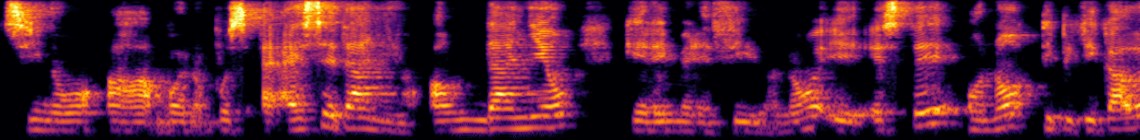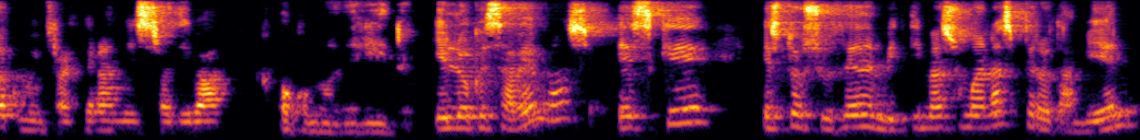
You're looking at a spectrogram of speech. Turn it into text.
sino a, bueno, pues a ese daño, a un daño que era inmerecido, ¿no? esté o no tipificado como infracción administrativa o como delito. Y lo que sabemos es que esto sucede en víctimas humanas, pero también,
